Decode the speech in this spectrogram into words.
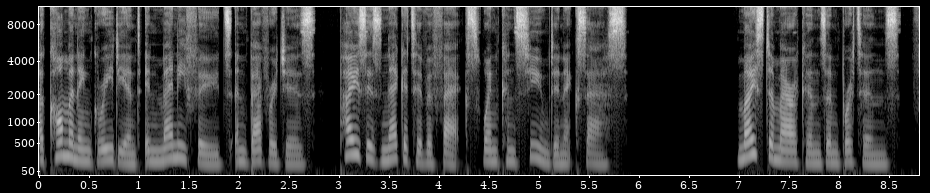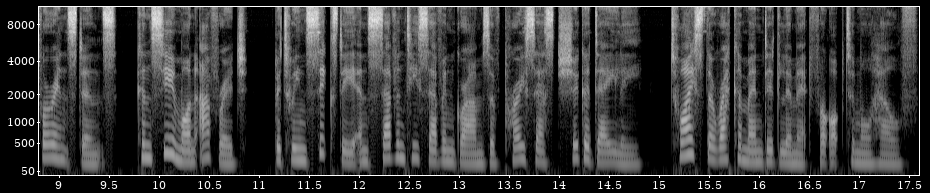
a common ingredient in many foods and beverages, poses negative effects when consumed in excess. Most Americans and Britons, for instance, consume on average between 60 and 77 grams of processed sugar daily, twice the recommended limit for optimal health.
